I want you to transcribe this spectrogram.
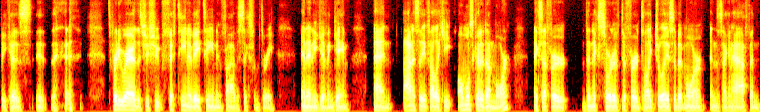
because it it's pretty rare that you shoot 15 of 18 and 5 of 6 from 3 in any given game. And honestly, it felt like he almost could have done more, except for the Knicks sort of deferred to like Julius a bit more in the second half and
